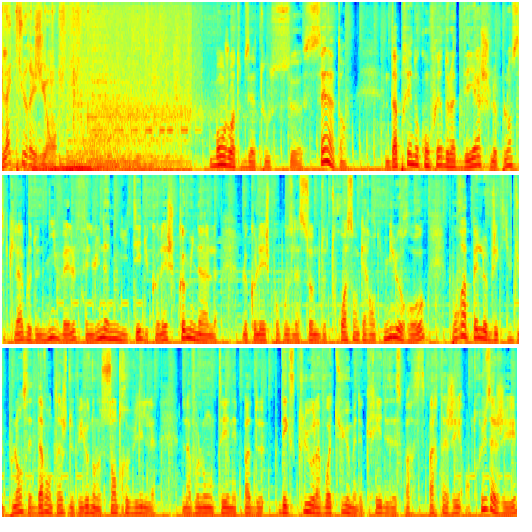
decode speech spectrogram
l'actu région. Bonjour à toutes et à tous, c'est Nathan. D'après nos confrères de la DH, le plan cyclable de Nivelles fait l'unanimité du collège communal. Le collège propose la somme de 340 000 euros. Pour rappel, l'objectif du plan, c'est davantage de vélos dans le centre-ville. La volonté n'est pas d'exclure la voiture, mais de créer des espaces partagés entre usagers.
